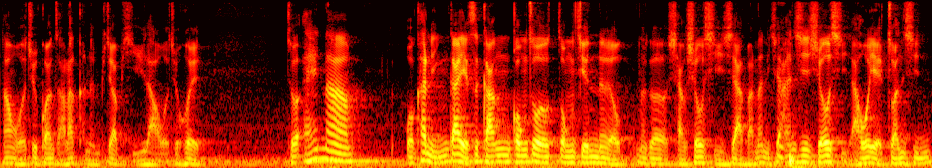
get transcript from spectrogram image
那我去观察他可能比较疲劳，我就会说，哎、那我看你应该也是刚工作中间呢有那个想休息一下吧，那你先安心休息，然后我也专心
